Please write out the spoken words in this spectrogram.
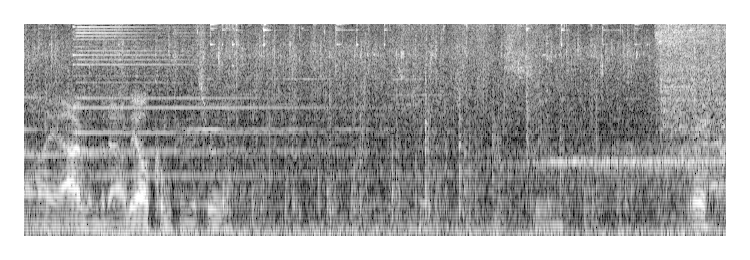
Oh yeah, I remember now. They all come from this river. Oh.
